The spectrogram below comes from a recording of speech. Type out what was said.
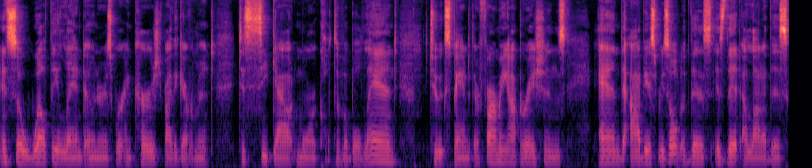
And so wealthy landowners were encouraged by the government to seek out more cultivable land, to expand their farming operations. And the obvious result of this is that a lot of this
